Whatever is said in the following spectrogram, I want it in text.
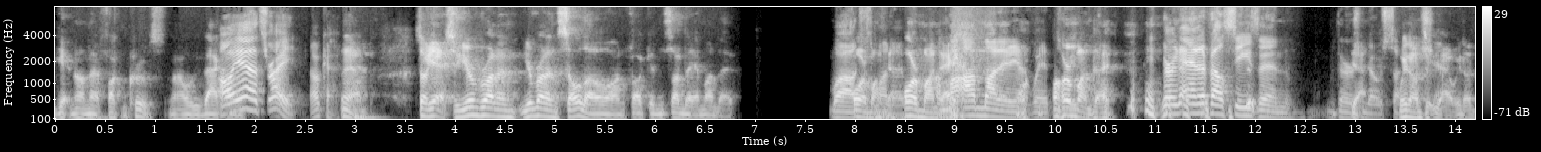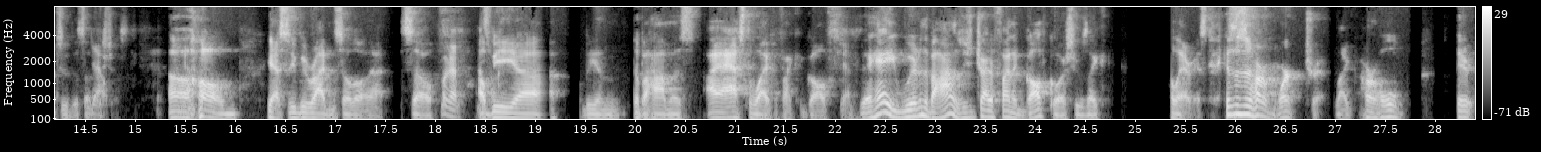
getting on that fucking cruise. And I'll be back. Oh yeah, that's right. Okay. yeah. So yeah, so you're running you're running solo on fucking Sunday and Monday Well, or just Monday, or Monday On, Mo- on Monday, yeah. Wait, or Monday. During the NFL season, there's Yeah, no Sunday. we don't do show. yeah we don't do the Sunday No. shows. Um yeah, so you'll be riding solo on that. So Okay. I'll fine. be uh I'll be in the Bahamas. I asked the wife if I could golf. Yeah. Like, hey, we're in the Bahamas. We should try to find a golf course. She was like, hilarious. Because this is her work trip. Like her whole their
